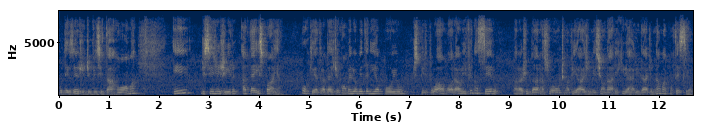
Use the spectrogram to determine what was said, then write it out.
o desejo de visitar Roma e de se dirigir até a Espanha, porque através de Roma ele obteria apoio espiritual, moral e financeiro para ajudar na sua última viagem missionária e que na realidade não aconteceu,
